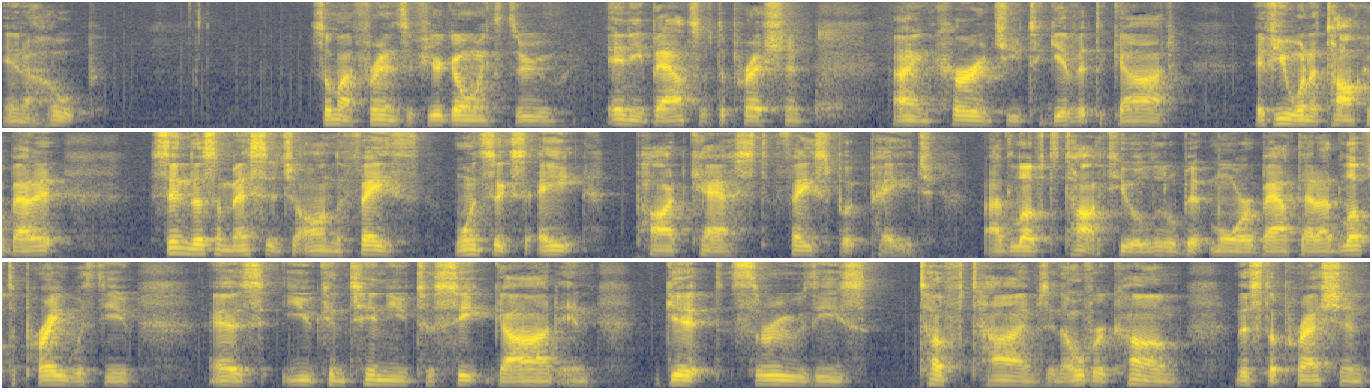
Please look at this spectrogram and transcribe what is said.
and a hope. So, my friends, if you're going through any bouts of depression, I encourage you to give it to God. If you want to talk about it, send us a message on the Faith 168 podcast Facebook page. I'd love to talk to you a little bit more about that. I'd love to pray with you as you continue to seek God and get through these tough times and overcome this depression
